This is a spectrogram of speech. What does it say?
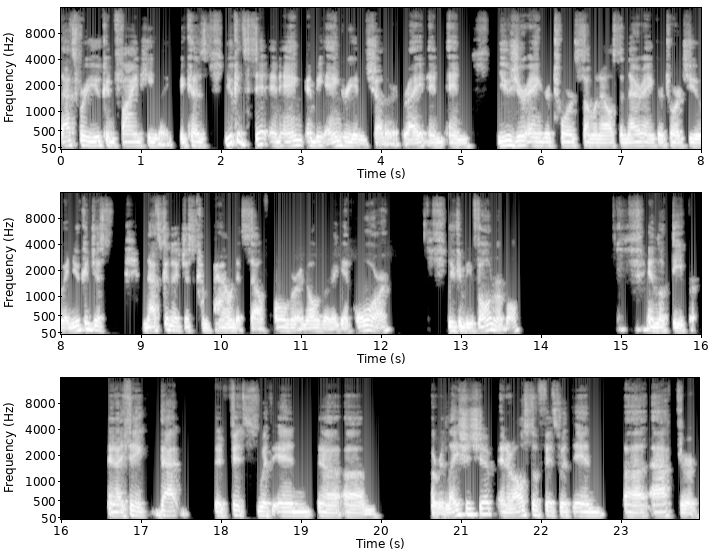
That's where you can find healing because you can sit and, ang- and be angry at each other, right? And, and use your anger towards someone else and their anger towards you. And you can just, and that's going to just compound itself over and over again. Or you can be vulnerable and look deeper. And I think that it fits within, uh, um, a relationship and it also fits within uh, after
